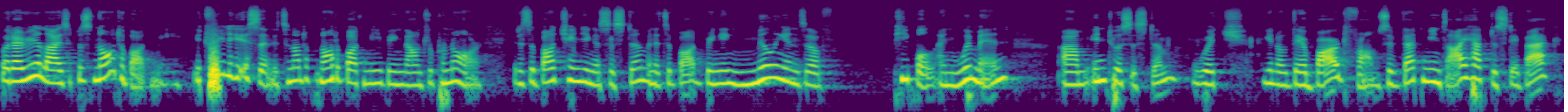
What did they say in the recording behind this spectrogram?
But I realized it was not about me. It really isn't. It's not, not about me being the entrepreneur. It is about changing a system, and it's about bringing millions of people and women um, into a system which you know they're barred from. So if that means I have to stay back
